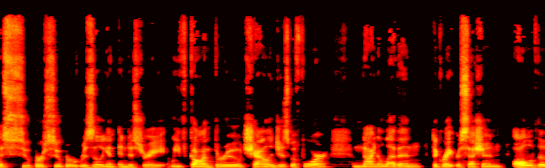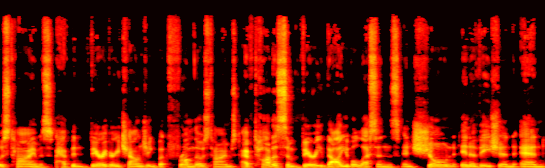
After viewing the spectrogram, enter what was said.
a super, super resilient industry. We've gone through challenges before 9 11, the Great Recession, all of those times have been very, very challenging. But from those times, have taught us some very valuable lessons and shown innovation, and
